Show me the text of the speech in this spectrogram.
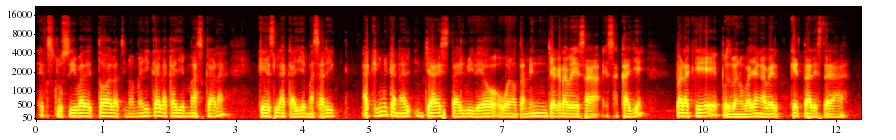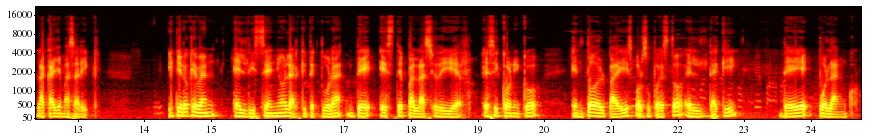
exclusiva de toda Latinoamérica, la calle más cara, que es la calle Mazarik. Aquí en mi canal ya está el video, o bueno, también ya grabé esa, esa calle para que, pues bueno, vayan a ver qué tal está la calle Mazarik. Y quiero que vean el diseño, la arquitectura de este Palacio de Hierro. Es icónico en todo el país, por supuesto, el de aquí, de Polanco.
